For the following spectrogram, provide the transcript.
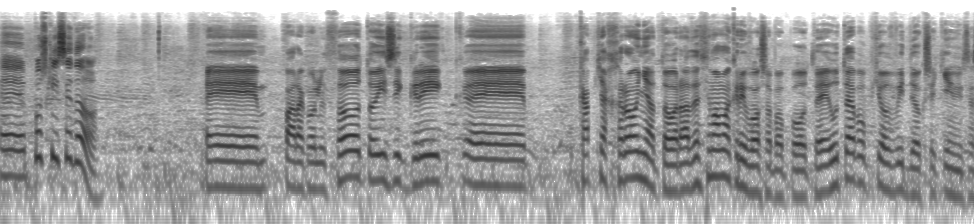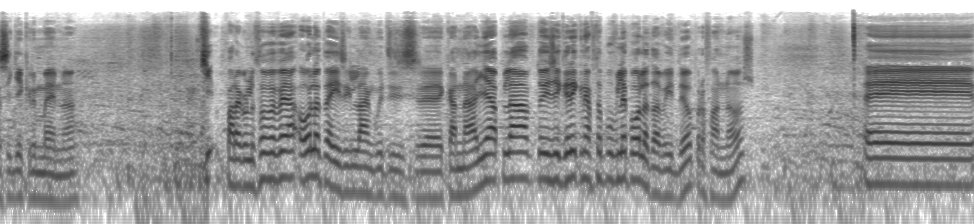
Ε, πώς και είσαι εδώ; Ε, παρακολουθώ το Easy Greek ε, κάποια χρόνια τώρα, δεν θυμάμαι ακριβώς από πότε, ούτε από ποιο βίντεο ξεκίνησα συγκεκριμένα. Και παρακολουθώ βέβαια όλα τα Easy Languages ε, κανάλια, απλά το Easy Greek είναι αυτό που βλέπω όλα τα βίντεο προφανώς. Ε,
